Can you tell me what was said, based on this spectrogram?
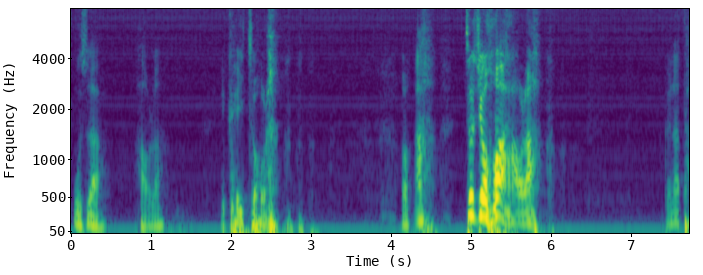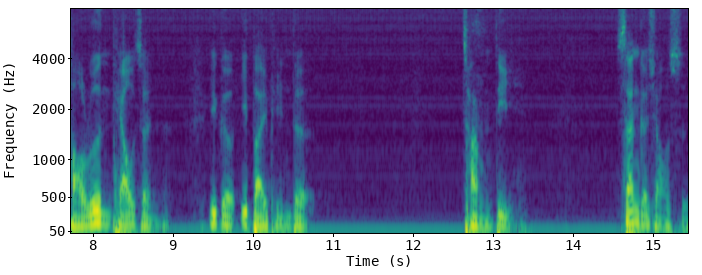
牧师啊，好了，你可以走了。”哦啊，这就画好了。跟他讨论调整一个一百坪的场地，三个小时，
